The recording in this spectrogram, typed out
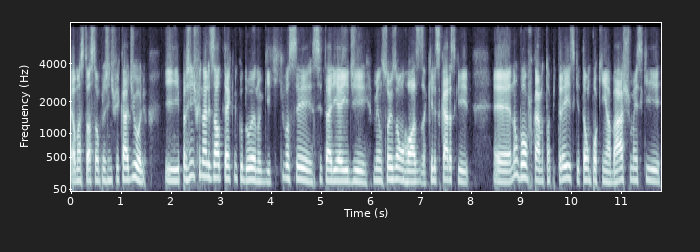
é uma situação para a gente ficar de olho. E para a gente finalizar o técnico do ano, Gui, o que, que, você citaria aí de menções honrosas? Aqueles caras que é, não vão ficar no top 3, que estão um pouquinho abaixo, mas que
